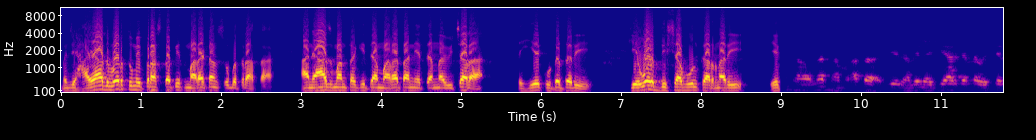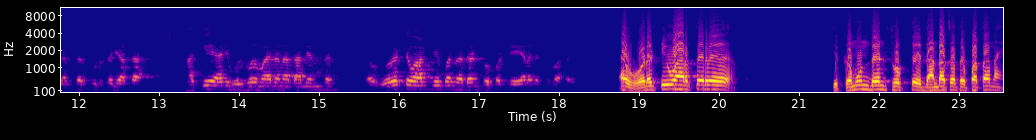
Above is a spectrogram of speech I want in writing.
म्हणजे हयातभर तुम्ही प्रस्थापित मराठ्यांसोबत राहता. आणि आज म्हणता की त्या मराठा नेत्यांना विचारा तर हे कुठंतरी केवळ दिशाभूल करणारी एक आता जे झालेलं आहे जे आर त्यांना भेटल्यानंतर कुठंतरी आता हाके आणि भुजबळ मैदानात आल्यानंतर ओरडते वाटते पण दंड थोपटले याला कसं पाहताय वडट्टीवार तर ते कमून दंड थोपतंय दंडाचा तर पता नाही.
